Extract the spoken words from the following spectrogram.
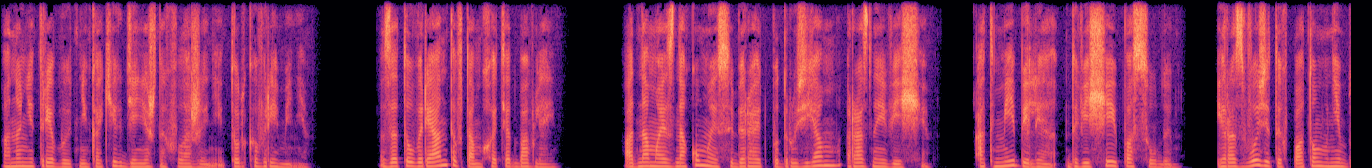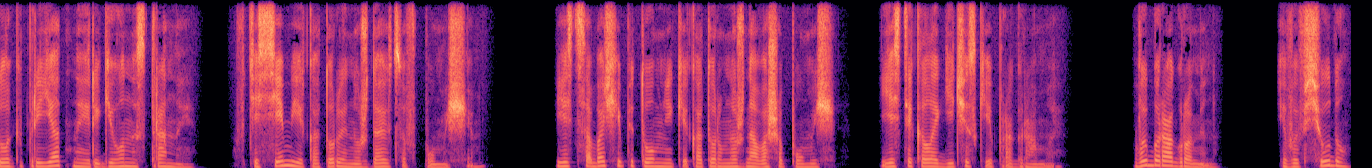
Оно не требует никаких денежных вложений, только времени. Зато вариантов там хоть отбавляй. Одна моя знакомая собирает по друзьям разные вещи, от мебели до вещей и посуды, и развозит их потом в неблагоприятные регионы страны, в те семьи, которые нуждаются в помощи. Есть собачьи питомники, которым нужна ваша помощь. Есть экологические программы. Выбор огромен, и вы всюду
